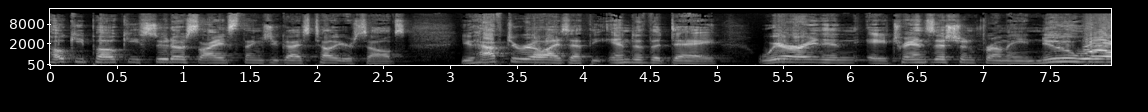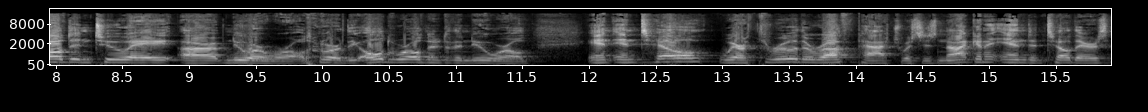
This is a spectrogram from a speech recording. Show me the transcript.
hokey pokey pseudoscience things you guys tell yourselves. You have to realize at the end of the day, we're in a transition from a new world into a uh, newer world, or the old world into the new world. And until we're through the rough patch, which is not going to end until there's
